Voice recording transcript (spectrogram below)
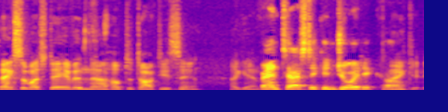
Thanks so much, Dave, and hope to talk to you soon again. Fantastic, enjoyed it, Carl. Thank you.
